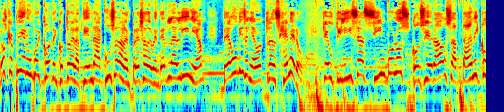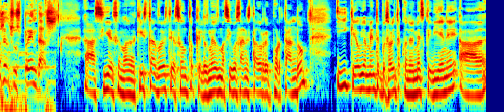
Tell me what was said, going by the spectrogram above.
Los que piden un boicot en contra de la tienda acusan a la empresa de vender la línea de un diseñador transgénero que utiliza símbolos considerados satánicos en sus prendas. Así es, hermano. Aquí está todo este asunto que los medios masivos han estado reportando y que obviamente pues ahorita con el mes que viene ah,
